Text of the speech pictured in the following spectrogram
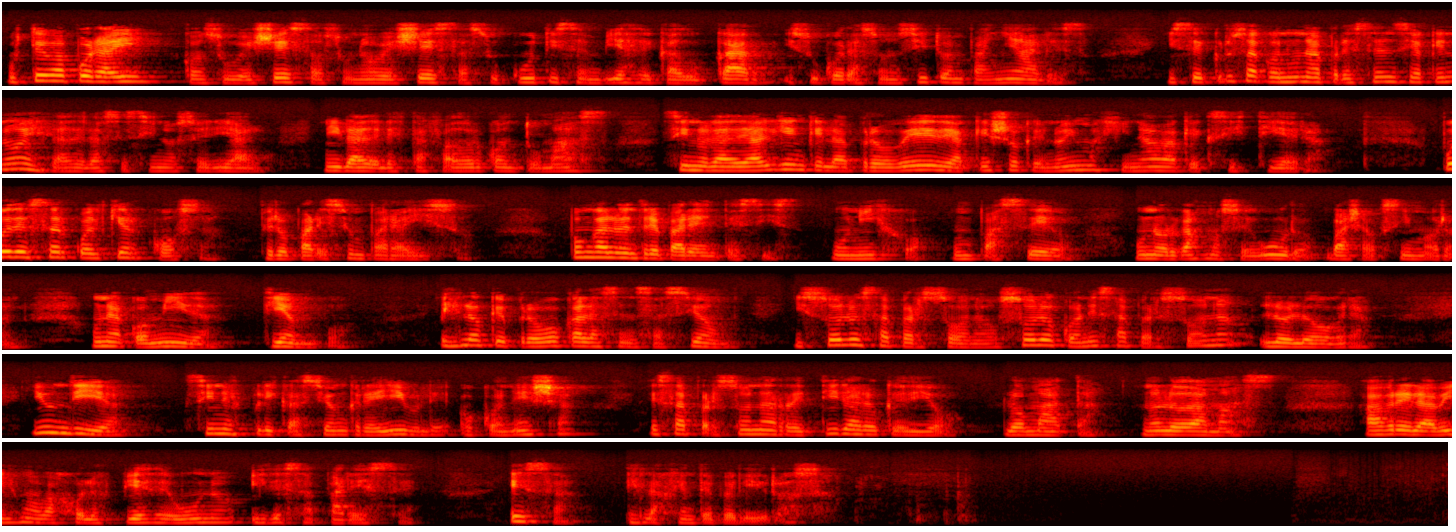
Usted va por ahí, con su belleza o su no belleza, su cutis en vías de caducar y su corazoncito en pañales, y se cruza con una presencia que no es la del asesino serial, ni la del estafador contumaz, sino la de alguien que la provee de aquello que no imaginaba que existiera. Puede ser cualquier cosa, pero parece un paraíso. Póngalo entre paréntesis, un hijo, un paseo, un orgasmo seguro, vaya oxímoron, una comida, tiempo. Es lo que provoca la sensación, y solo esa persona o solo con esa persona lo logra. Y un día, sin explicación creíble o con ella, esa persona retira lo que dio, lo mata, no lo da más, abre el abismo bajo los pies de uno y desaparece. Esa es la gente peligrosa.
